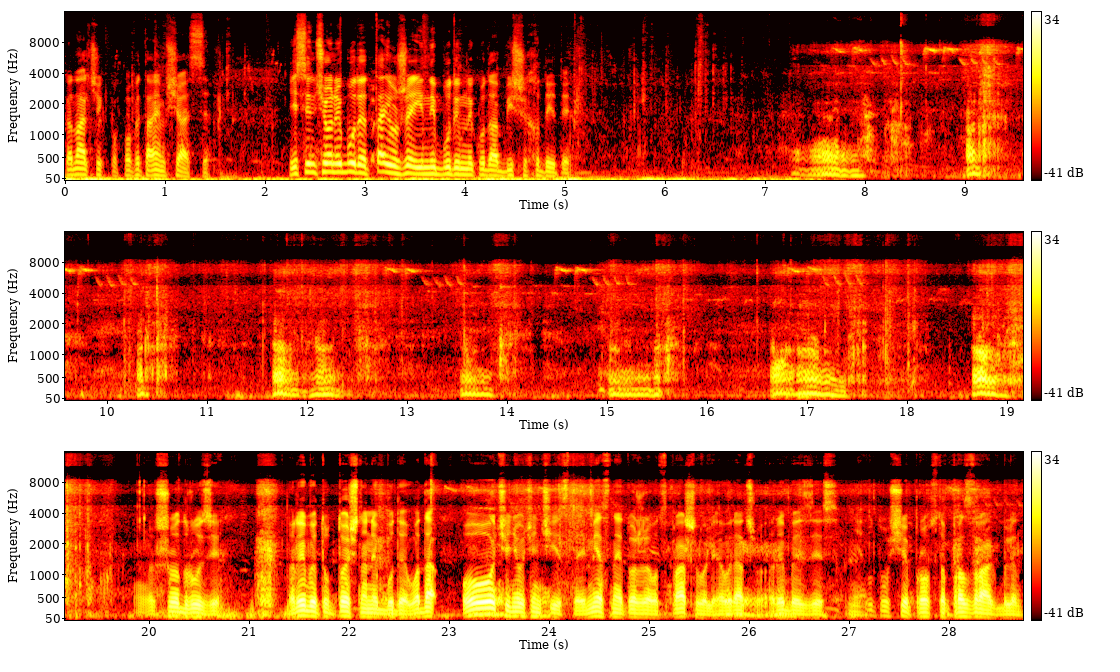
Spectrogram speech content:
каналчик, по- попитаємо щастя. Якщо нічого не буде, та й вже і не будемо нікуди більше ходити. Що, друзі, рыби тут точно не буде. Вода очень-очень чистая. Местные тоже вот спрашивали, говорят, что рыбы здесь нет. Тут вообще просто прозрак, блин.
